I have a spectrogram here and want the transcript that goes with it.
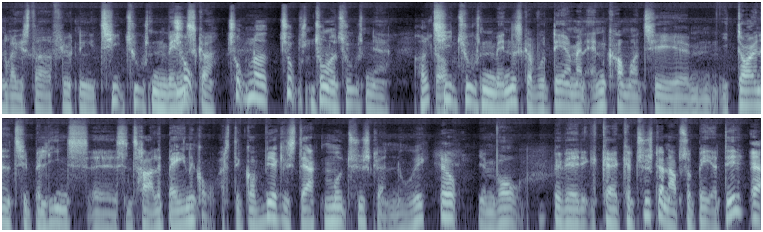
200.000 registrerede flygtninge, 10.000 mennesker. 200.000. 200.000, ja. Hold da op. 10.000 mennesker vurderer, man ankommer til, øhm, i døgnet til Berlins øh, centrale banegård. Altså, det går virkelig stærkt mod Tyskland nu, ikke? Jo. Jamen, hvor bevæger det, kan, kan Tyskland absorbere det? Ja.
